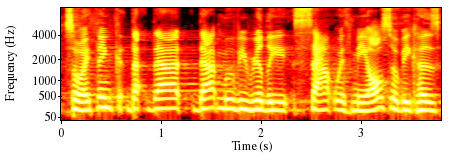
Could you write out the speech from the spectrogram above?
So I think that that, that movie really sat with me also because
